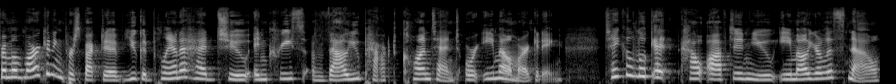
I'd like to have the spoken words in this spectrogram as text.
From a marketing perspective, you could plan ahead to increase value packed content or email marketing. Take a look at how often you email your list now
